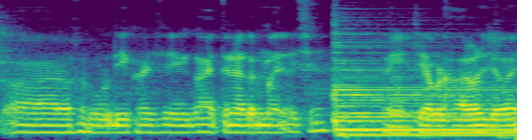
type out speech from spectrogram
રોડ દેખાય છે, ગાયત્રીનગરમાં જાય છે. અહીંથી આપણે હાલોલ જવાય.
